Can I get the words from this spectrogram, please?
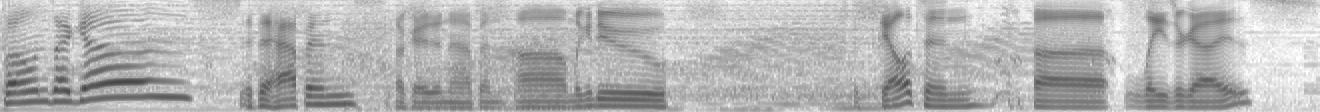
Bones, I guess, if it happens. Okay, it didn't happen. Um, we can do the skeleton uh, laser guys.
